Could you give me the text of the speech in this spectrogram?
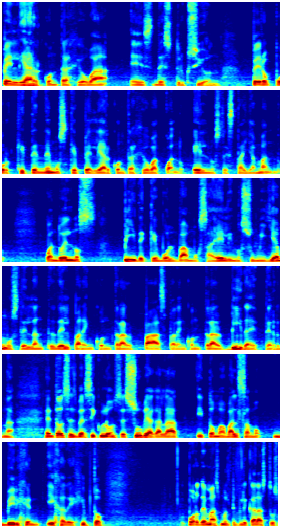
pelear contra Jehová es destrucción. Pero ¿por qué tenemos que pelear contra Jehová cuando Él nos está llamando? Cuando Él nos pide que volvamos a Él y nos humillemos delante de Él para encontrar paz, para encontrar vida eterna. Entonces, versículo 11, sube a Galat y toma bálsamo, virgen, hija de Egipto. Por demás multiplicarás tus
